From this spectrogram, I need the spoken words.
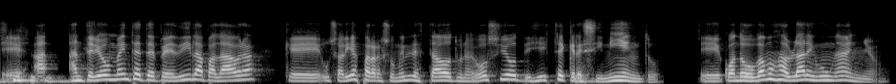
Eh, anteriormente te pedí la palabra que usarías para resumir el estado de tu negocio, dijiste crecimiento. Eh, cuando vamos a hablar en un año,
